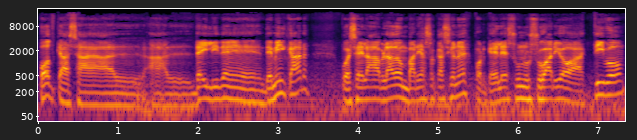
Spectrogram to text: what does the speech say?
podcast al, daily de, Milcar, pues él ha hablado en varias ocasiones porque él es un usuario activo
